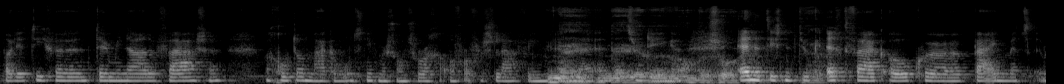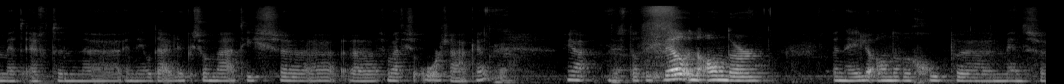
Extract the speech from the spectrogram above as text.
palliatieve en terminale fase. Maar goed, dan maken we ons niet meer zo'n zorgen over verslaving en, Nee, eh, en dat nee, soort dat dingen. En het is natuurlijk Ja. echt vaak ook eh, pijn met, met echt een, eh, een heel duidelijk somatisch, somatische oorzaak. Hè? Ja. Ja, dus dat is wel een ander, een hele andere groep eh, mensen.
